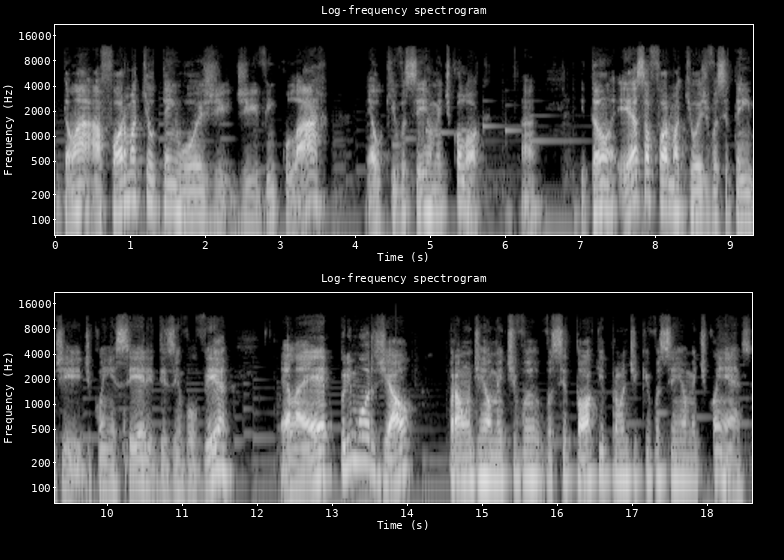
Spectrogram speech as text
Então, a, a, forma que eu tenho hoje de vincular é o que você realmente coloca. Tá? Então, essa forma que hoje você tem de, de conhecer e desenvolver, ela é primordial para onde realmente você toca e para onde que você realmente conhece.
